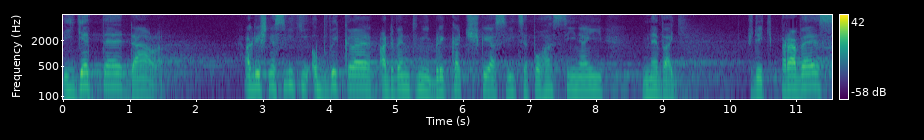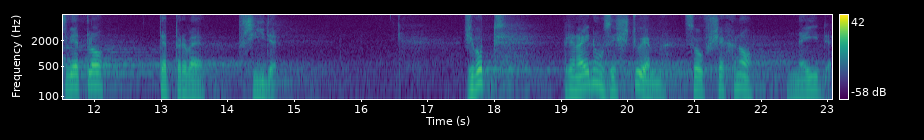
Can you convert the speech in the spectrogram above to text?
Jděte dál. A když nesvítí obvyklé adventní blikačky a svíce pohasínají, nevadí. Vždyť pravé světlo teprve přijde. Život, kde najednou zjišťujeme, co všechno nejde,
